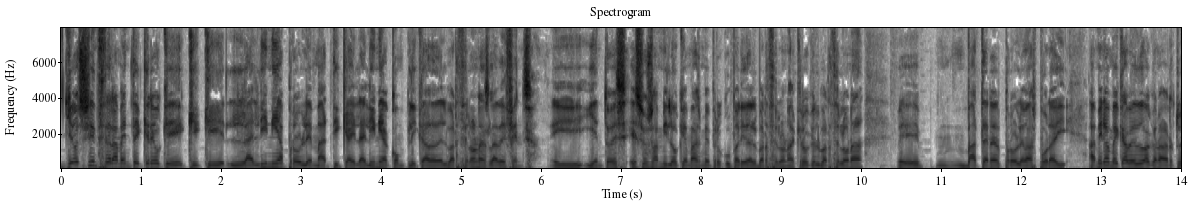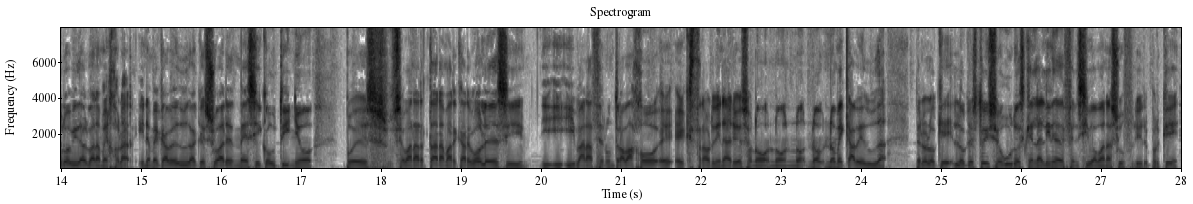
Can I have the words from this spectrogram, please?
Yo sinceramente creo que, que, la línea problemática y la línea complicada del Barcelona es la defensa. Y, y, entonces eso es a mí lo que más me preocuparía del Barcelona. Creo que el Barcelona eh, va a tener problemas por ahí. A mí no me cabe duda que con Arturo Vidal van a mejorar. Y no me cabe duda que Suárez, Messi, Coutinho pues se van a hartar a marcar goles y, y, y van a hacer un trabajo eh, extraordinario. Eso no, no, no, no, no me cabe duda. Pero lo que, lo que estoy seguro es que en la línea defensiva van a sufrir. Porque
